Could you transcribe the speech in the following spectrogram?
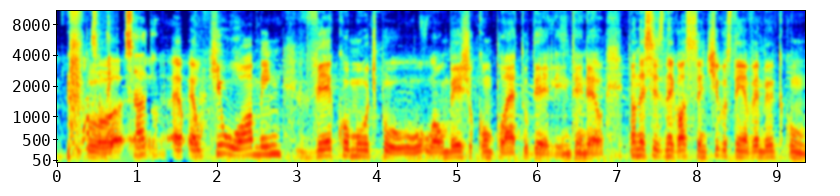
Nossa, bem pensado. é, é o que o homem vê como, tipo, o, o almejo completo dele, entendeu? Então, nesses negócios antigos tem a ver muito com,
